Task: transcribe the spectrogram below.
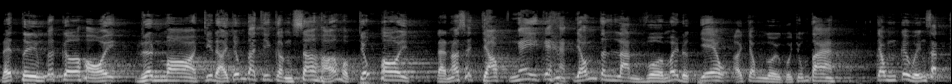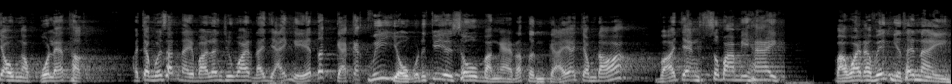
để tìm cái cơ hội rình mò, chỉ đợi chúng ta chỉ cần sơ hở một chút thôi là nó sẽ chọc ngay cái hạt giống tinh lành vừa mới được gieo ở trong người của chúng ta. Trong cái quyển sách châu ngọc của lẽ thật ở trong quyển sách này, bà lên sư quay đã giải nghĩa tất cả các ví dụ của Đức Chúa Giêsu mà ngài đã từng kể ở trong đó. Và ở trang số 32 bà quay đã viết như thế này,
